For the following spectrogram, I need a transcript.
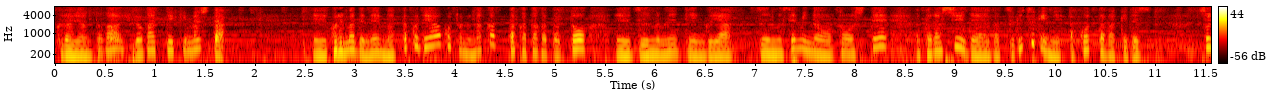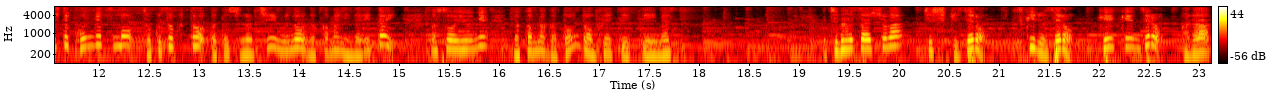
クライアントが広がっていきました。えー、これまでね、全く出会うことのなかった方々と、えー、ズームミーティングやズームセミナーを通して、新しい出会いが次々に起こったわけです。そして今月も続々と私のチームの仲間になりたい、まあ、そういうね、仲間がどんどん増えていっています。一番最初は知識ゼロ、スキルゼロ、経験ゼロから、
